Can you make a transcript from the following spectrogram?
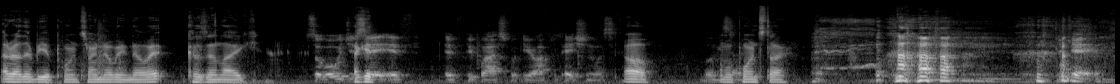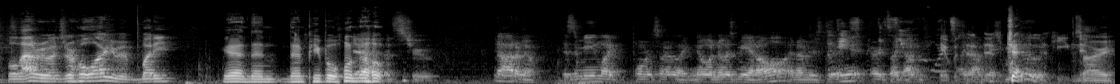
I'd rather be a porn star and nobody know it. Cause then like, So what would you I could- say if if people asked what your occupation was? oh, I'm a say? porn star. You can't. well, that ruins your whole argument, buddy. Yeah, and then then people will yeah, know. that's true. No, I don't know. Does it mean like porn star, like no one knows me at all, and I'm just doing it, or it's like I'm, It was like, at I'm this picking moment he Sorry.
